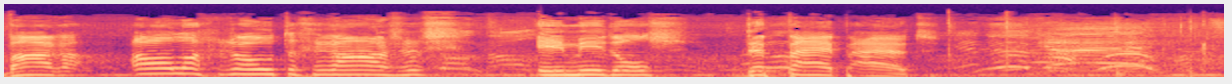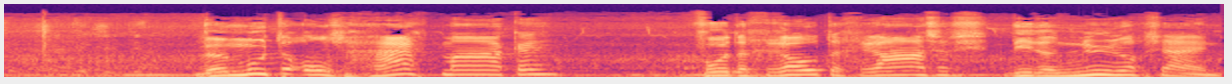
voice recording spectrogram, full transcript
waren alle grote grazers inmiddels de pijp uit. We moeten ons hard maken voor de grote grazers die er nu nog zijn.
